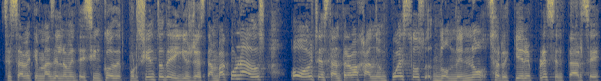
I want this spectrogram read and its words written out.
Se sabe que más del 95% de ellos ya están vacunados o ya están trabajando en puestos donde no se requiere presentarse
